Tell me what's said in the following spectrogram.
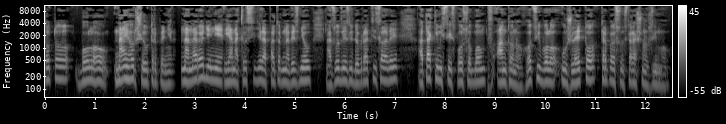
Toto bolo najhoršie utrpenie. Na narodenie Jana Krstiteľa, patrona väzňov, nás odviezli do Bratislave a takým istým spôsobom v Antonoch. Hoci bolo už leto, trpel som strašnou zimou.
